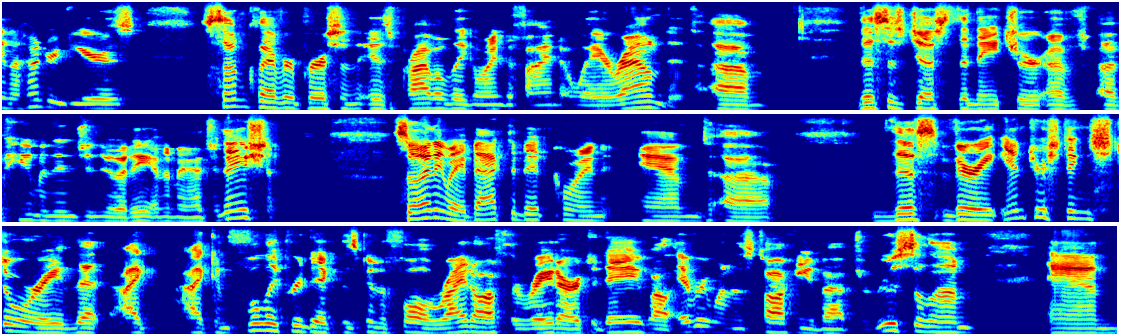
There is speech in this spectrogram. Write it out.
in a hundred years, some clever person is probably going to find a way around it. Um, this is just the nature of, of human ingenuity and imagination. So, anyway, back to Bitcoin and uh, this very interesting story that I I can fully predict is going to fall right off the radar today while everyone is talking about Jerusalem and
